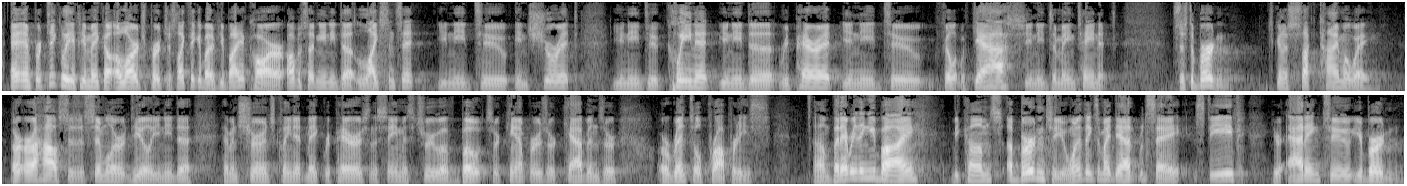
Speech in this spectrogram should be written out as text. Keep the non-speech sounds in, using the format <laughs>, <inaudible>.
And, particularly if you make a, a large purchase. Like, think about it. If you buy a car, all of a sudden you need to license it, you need to insure it, you need to clean it, you need to repair it, you need to fill it with gas, you need to maintain it. It's just a burden. It's going to suck time away. Or, or, a house is a similar deal. You need to have insurance, clean it, make repairs, and the same is true of boats or campers or cabins or, or rental properties. Um, but everything you buy becomes a burden to you. One of the things that my dad would say, Steve, you're adding to your burden.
